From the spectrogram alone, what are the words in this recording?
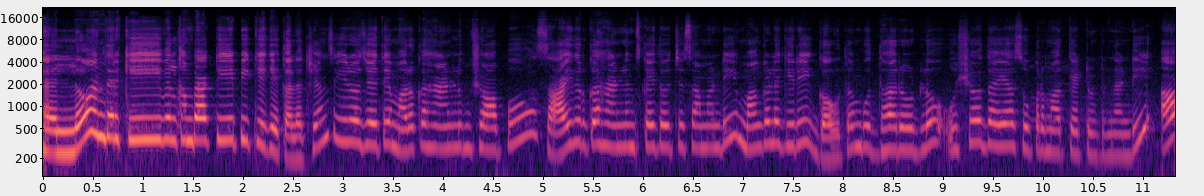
హలో అందరికీ welcome back to APKK collections. ఈరోజు అయితే మరొక హ్యాండ్లూమ్ షాపు. సాయి దుర్గా హ్యాండ్లూమ్స్కి అయితే వచ్చేసామండి. మంగళగిరి గౌతమ్ బుద్ధ రోడ్లో ఉషోదయ సూపర్ మార్కెట్ ఉంటుందండి. ఆ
